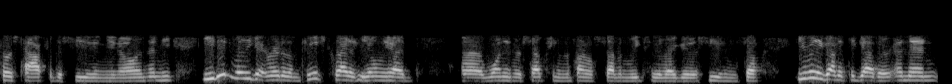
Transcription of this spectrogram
first half of the season, you know, and then he he didn't really get rid of them. To his credit, he only had uh, one interception in the final seven weeks of the regular season. So he really got it together. And then,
